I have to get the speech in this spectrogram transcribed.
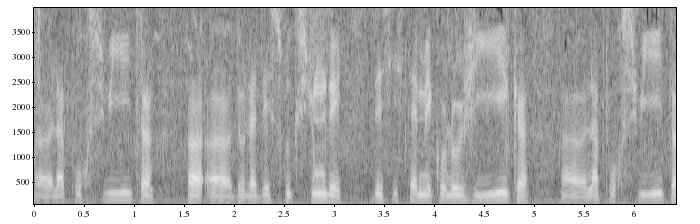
la poursuite euh, euh, de la destruction des, systèmes écologiques, euh, la poursuite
